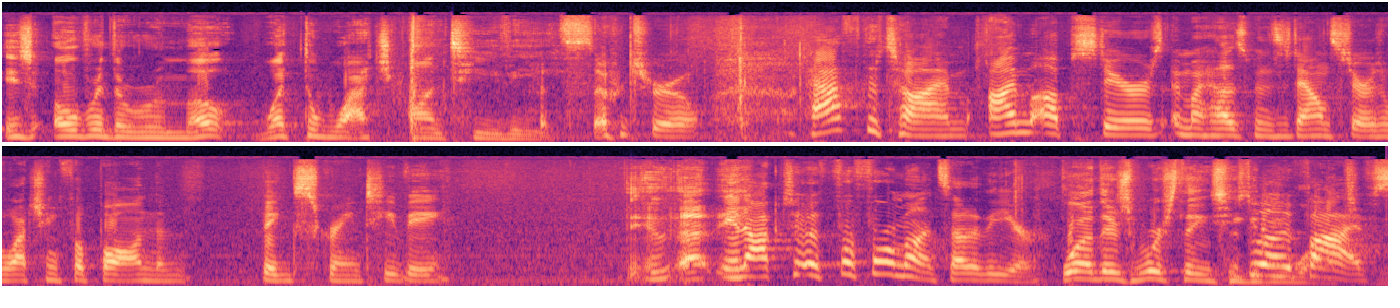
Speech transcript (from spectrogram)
is over the remote, what to watch on TV. That's so true. Half the time, I'm upstairs and my husband's downstairs watching football on the big screen TV. Uh, In October, for four months out of the year. well, there's worse things he could Well, be five, so.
